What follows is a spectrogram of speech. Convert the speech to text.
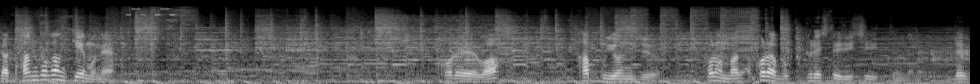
だハンドガン系もねこれはカップ40これもまこれは武器プレステージ1って言うんだね。レ武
